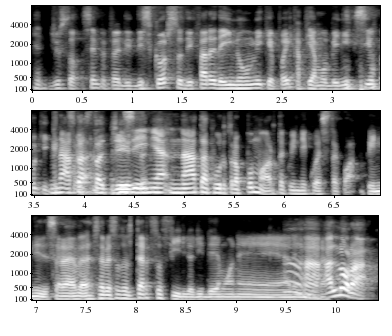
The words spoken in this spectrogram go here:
Giusto, sempre per il discorso di fare dei nomi che poi capiamo benissimo chi cazzo è Nata, sta gente. Visenya, nata purtroppo morta, quindi questa qua. Quindi sarebbe, sarebbe stato il terzo figlio di Demon e Ah, allora,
